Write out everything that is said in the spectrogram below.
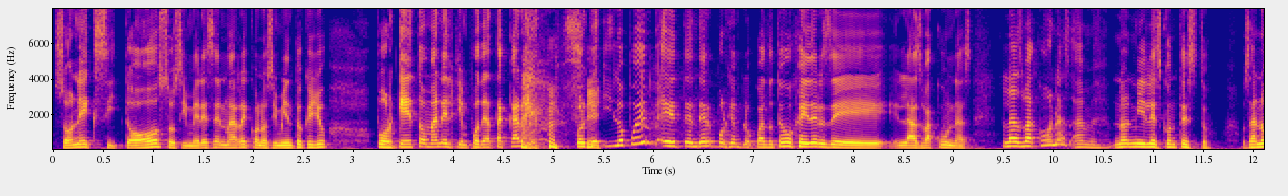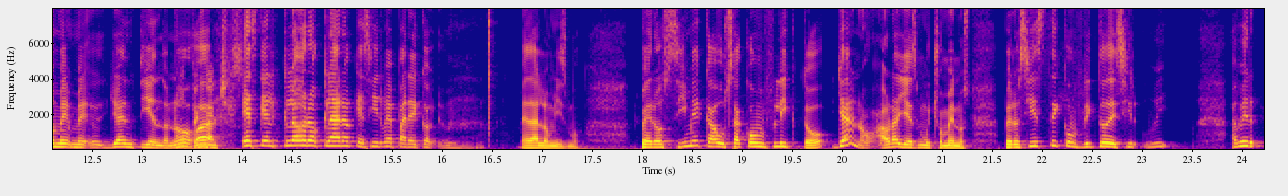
son exitosos y merecen más reconocimiento que yo, ¿por qué toman el tiempo de atacarme? Porque y lo pueden entender, por ejemplo, cuando tengo haters de las vacunas. Las vacunas, ah, no, ni les contesto. O sea, no me, me- ya entiendo, ¿no? No te Ah, es que el cloro, claro que sirve para el... Mm, Me da lo mismo. Pero sí me causa conflicto, ya no, ahora ya es mucho menos, pero sí este conflicto de decir, uy, a ver,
